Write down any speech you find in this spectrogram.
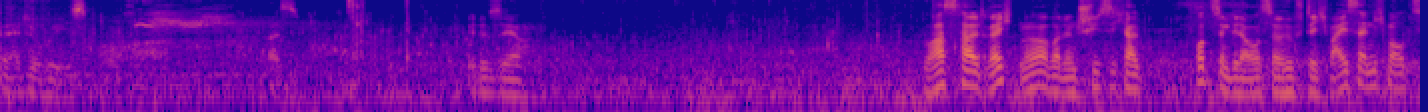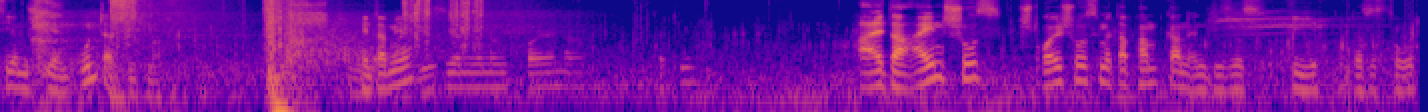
Batteries brauche Weiß. Bitte sehr. Du hast halt recht, ne? Aber dann schieße ich halt trotzdem wieder aus der Hüfte. Ich weiß ja nicht mal, ob es hier im Spiel einen Unterschied macht. Hinter mir? Alter, ein Schuss, Streuschuss mit der Pumpgun in dieses Vieh. Das ist tot.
